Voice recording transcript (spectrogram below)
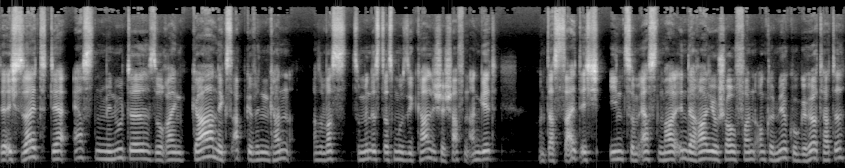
der ich seit der ersten Minute so rein gar nichts abgewinnen kann, also was zumindest das musikalische Schaffen angeht. Und das seit ich ihn zum ersten Mal in der Radioshow von Onkel Mirko gehört hatte,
